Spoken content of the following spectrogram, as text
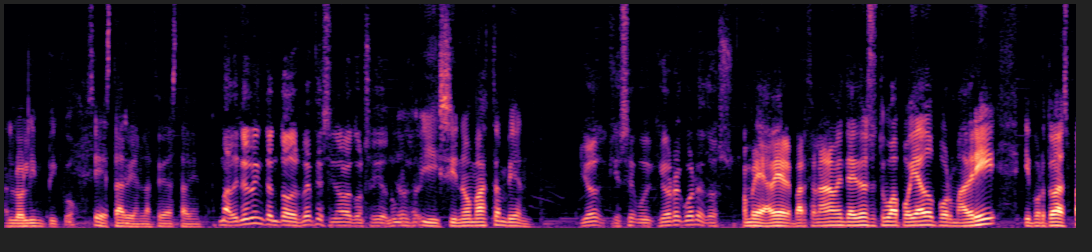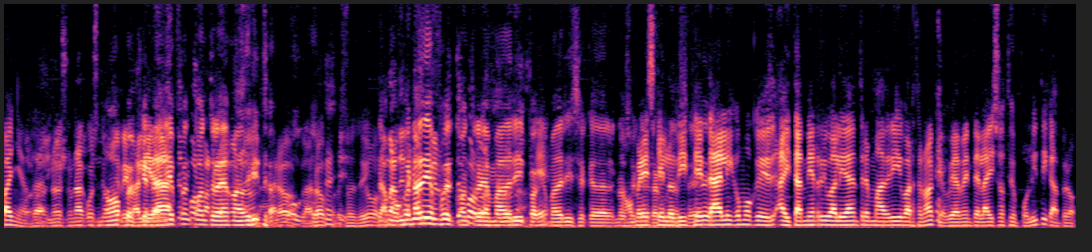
al olímpico. Sí, está bien, la ciudad está bien. Madrid lo intentó dos veces y no lo ha conseguido nunca. Y si no más también. Yo, que, sé, que yo recuerde dos. Hombre, a ver, Barcelona 92 estuvo apoyado por Madrid y por toda España. o sea, Bueno, no y- es una cuestión No, de rivalidad. nadie fue en contra de Madrid Claro, tampoco. claro, por eso os digo. Tampoco Madrid nadie 2020 fue en contra de Madrid para ¿eh? que Madrid se quedara. No se Hombre, es quedara que lo dice tal y como que hay también rivalidad entre Madrid y Barcelona, que obviamente la hay sociopolítica, pero,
